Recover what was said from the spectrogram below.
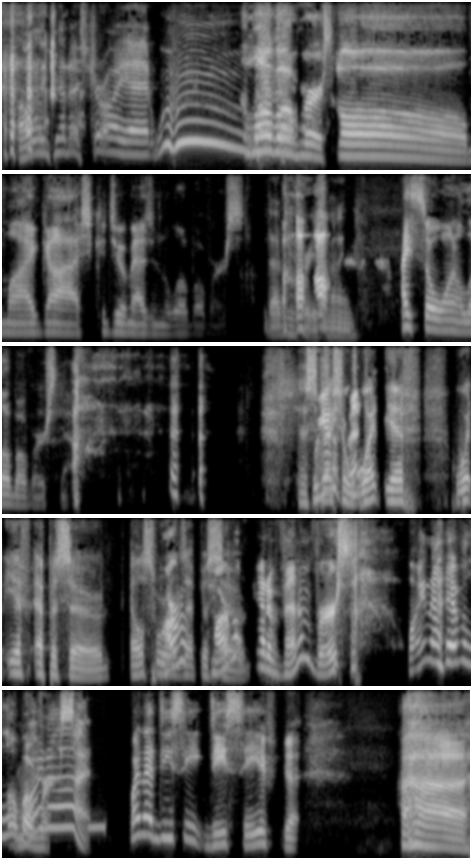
Only to destroy it. Woohoo! The Loboverse. Oh my gosh. Could you imagine the Loboverse? That'd be pretty funny. I so want a Loboverse now. A We got a special what if what if episode, Elseworlds Marvel, episode. Marvel's got a Venomverse. Why not have a Loboverse? Why not? Why not DC? DC if yeah. Uh,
